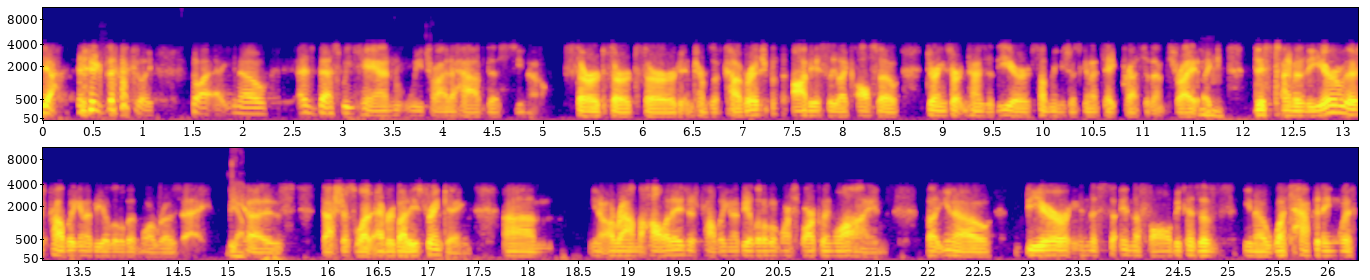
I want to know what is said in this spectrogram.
yeah, exactly. So I, you know, as best we can, we try to have this, you know, third, third, third in terms of coverage. But obviously, like also during certain times of the year, something's just going to take precedence, right? Mm-hmm. Like this time of the year, there's probably going to be a little bit more rosé because yep. that's just what everybody's drinking. Um, you know, around the holidays, there's probably going to be a little bit more sparkling wine. But you know, beer in the in the fall because of you know what's happening with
